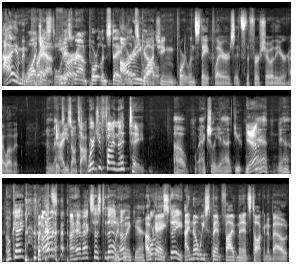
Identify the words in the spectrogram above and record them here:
I am Watch impressed. out. You Fifth are round, Portland State. already Let's go. watching Portland State players. It's the first show of the year. I love it. AT's on top. Where'd you find that tape? Oh, actually, yeah. You, Yeah? Yeah, yeah. Okay, but that's I have access to that. Wink, huh? wink, yeah. Portland okay, State. I know we spent five minutes talking about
